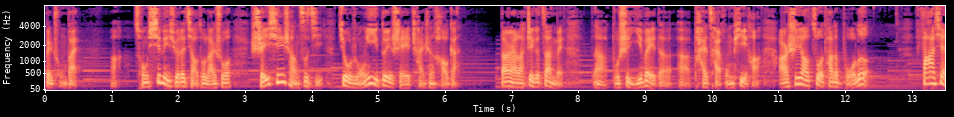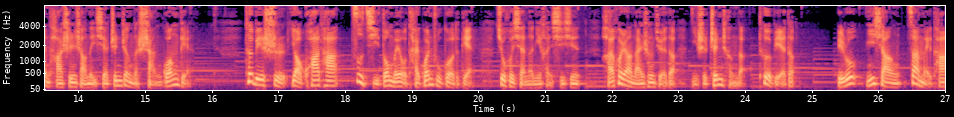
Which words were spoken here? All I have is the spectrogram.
被崇拜。从心理学的角度来说，谁欣赏自己就容易对谁产生好感。当然了，这个赞美啊，不是一味的啊拍彩虹屁哈，而是要做他的伯乐，发现他身上那些真正的闪光点，特别是要夸他自己都没有太关注过的点，就会显得你很细心，还会让男生觉得你是真诚的、特别的。比如你想赞美他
